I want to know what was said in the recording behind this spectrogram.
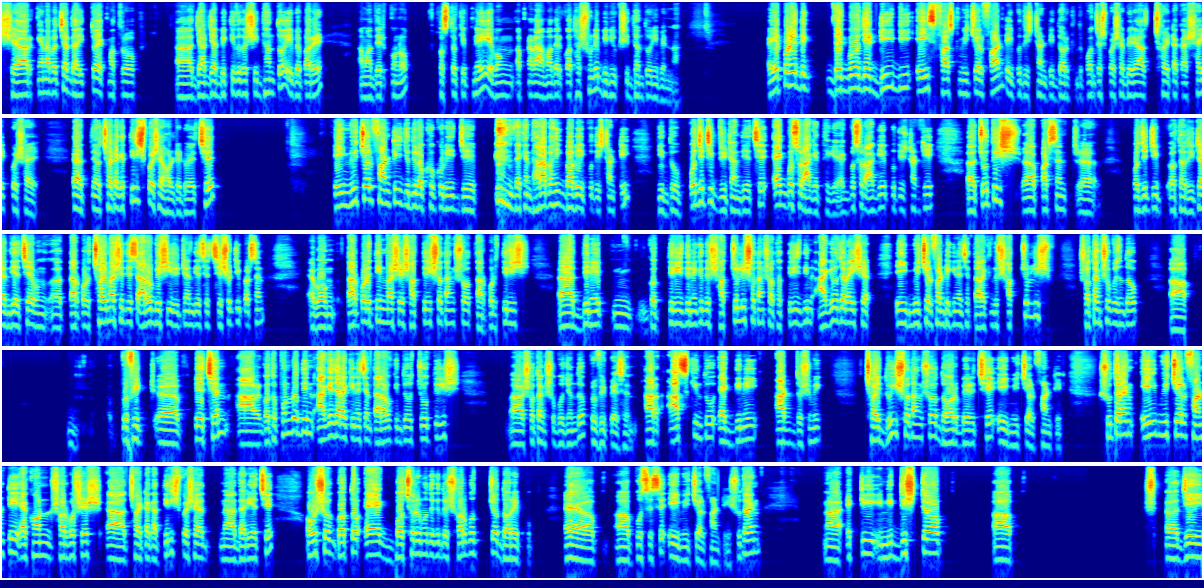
শেয়ার কেনাবেচার দায়িত্ব একমাত্র যার যার ব্যক্তিগত সিদ্ধান্ত এই ব্যাপারে আমাদের কোনো হস্তক্ষেপ নেই এবং আপনারা আমাদের কথা শুনে বিনিয়োগ সিদ্ধান্ত নেবেন না। এরপরে দেখ- দেখব যে ডিবিএইচ ফার্স্ট মিউচুয়াল ফান্ড এই প্রতিষ্ঠানটির দর কিন্তু পঞ্চাশ পয়সা বেড়ে আজ ছয় টাকা ষাট পয়সায় ছয় টাকা তিরিশ পয়সায় হল্টেড হয়েছে। এই মিউচুয়াল ফান্ডটি যদি লক্ষ্য করি যে দেখেন, ধারাবাহিকভাবে এই প্রতিষ্ঠানটি কিন্তু পজিটিভ রিটার্ন দিয়েছে এক বছর আগে থেকে। এক বছর আগে প্রতিষ্ঠানটি চৌত্রিশ পার্সেন্ট পজিটিভ অর্থাৎ রিটার্ন দিয়েছে এবং তারপর ছয় মাসে দিয়েছে, আরও বেশি রিটার্ন দিয়েছে, ছেষট্টি পার্সেন্ট এবং তারপরে তিন মাসে সাতত্রিশ শতাংশ, তারপর তিরিশ দিনে তিরিশ দিনে কিন্তু সাতচল্লিশ শতাংশ অর্থাৎ তিরিশ দিন আগেও যারা এই এই মিউচুয়াল ফান্ডটি কিনেছে, তারা কিন্তু সাতচল্লিশ শতাংশ পর্যন্ত প্রফিট পেয়েছেন। আর গত পনেরো দিন আগে যারা কিনেছেন, তারাও কিন্তু চৌত্রিশ শতাংশ পর্যন্ত প্রফিট পেয়েছেন। আর আজ কিন্তু একদিনেই আট দশমিক ছয় দুই শতাংশ দর বেড়েছে এই মিউচুয়াল ফান্ডটির সুতরাং এই মিউচুয়াল ফান্ডটি এখন সর্বশেষ ছয় টাকা তিরিশ পয়সা দাঁড়িয়েছে। অবশ্য গত এক বছরের মধ্যে কিন্তু সর্বোচ্চ দরে পৌঁছেছে এই মিউচুয়াল ফান্ডটি সুতরাং একটি নির্দিষ্ট যেই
